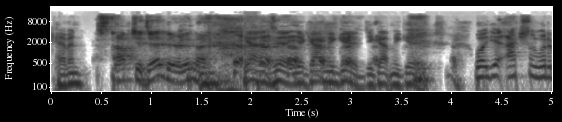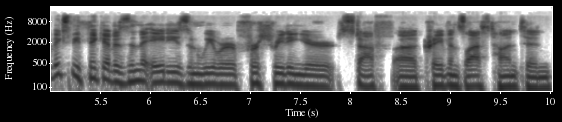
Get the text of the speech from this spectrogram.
Kevin. Stopped you dead there, didn't I? Yeah, that's it. You got me good. You got me good. Well, yeah, actually, what it makes me think of is in the 80s when we were first reading your stuff, uh, Kraven's Last Hunt, and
